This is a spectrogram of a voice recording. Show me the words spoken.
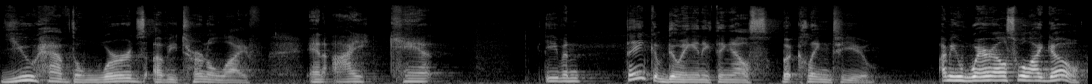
You have the words of eternal life, and I can't even think of doing anything else but cling to you. I mean, where else will I go?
